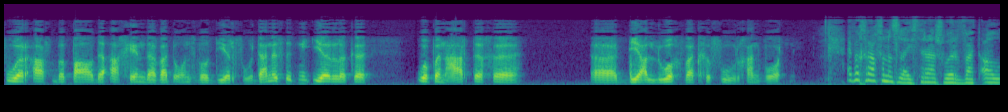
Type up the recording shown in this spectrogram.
vooraf bepaalde agenda wat ons wil deurvoer dan is dit nie eerlike openhartige uh dialoog wat gevoer gaan word nie. Ek wil graag van ons luisteraars hoor wat al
